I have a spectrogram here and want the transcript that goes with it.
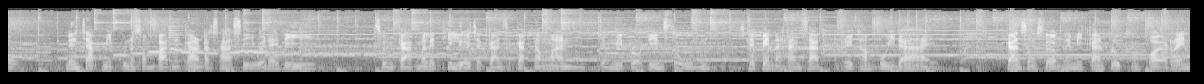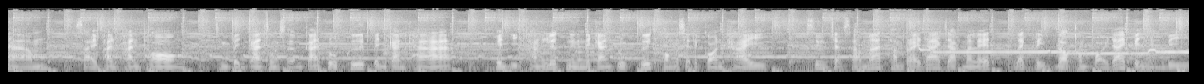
เนื่องจากมีคุณสมบัติในการรักษาสีไว้ได้ดี ส่วนกากเมล็ดที่เหลือจากการสกัดน้ำมันยังมีโปรตีนสูง ใช้เป็นอาหารสัตว์หรือทำปุ๋ยได้ การส่งเสริมให้มีการปลูกคำฝอยไร้หนามสายพันธุ์พันธุ์ทอง จึงเป็นการส่งเสริมการปลูกพืชเป็นการค้า เป็นอีกทางเลือกหนึ่งในการปลูกพืชของเกษตรกรไทย ซึ่งจะสามารถทำรายได้จากเมล็ด และกลีบดอกคำฝอยได้เป็นอย่างดี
